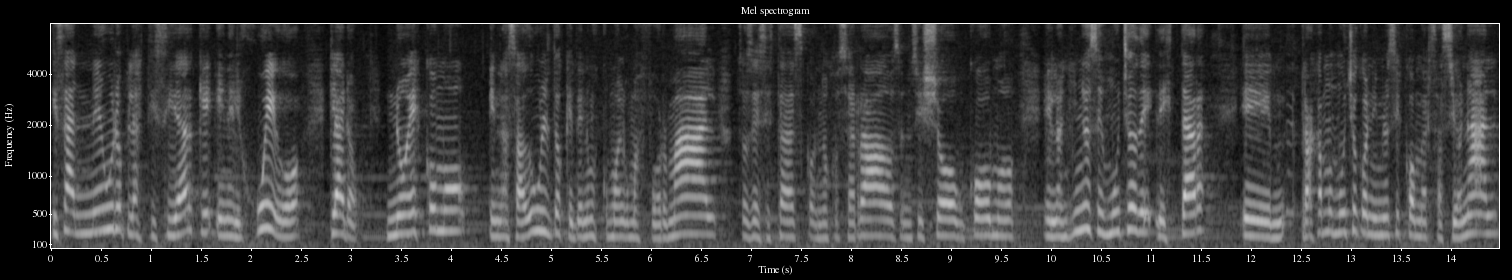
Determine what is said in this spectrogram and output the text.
Esa neuroplasticidad que en el juego, claro, no es como en los adultos que tenemos como algo más formal, entonces estás con ojos cerrados, en un sillón, cómodo. En los niños es mucho de, estar, eh, trabajamos mucho con hipnosis conversacional,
